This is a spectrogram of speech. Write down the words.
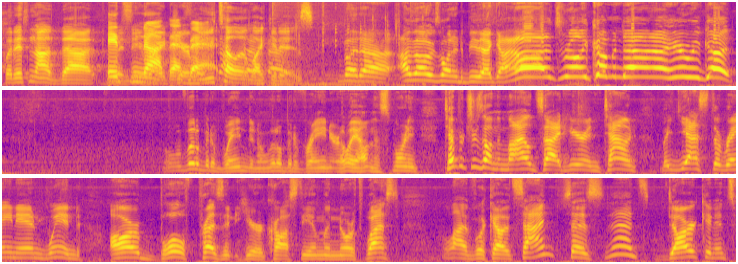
but it's not that. It's windy, not right, that Jeremy? bad. You tell Not it like it bad. is. But uh, I've always wanted to be that guy. Oh, it's really coming down out here. We've got a little bit of wind and a little bit of rain early on this morning. Temperatures on the mild side here in town, but yes, the rain and wind are both present here across the inland northwest. Live look outside says it's dark and it's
